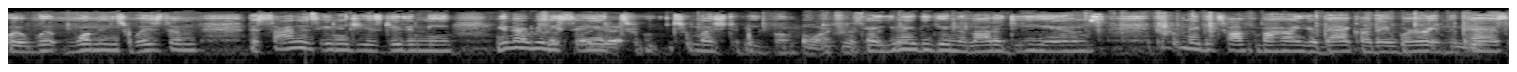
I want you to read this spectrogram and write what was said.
with, with woman's wisdom. The silence energy is giving me, you're not really saying gut. too, too much to people. Oh, Okay, my you may be getting a lot of DMs. People may be talking behind your back or they were in the past.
